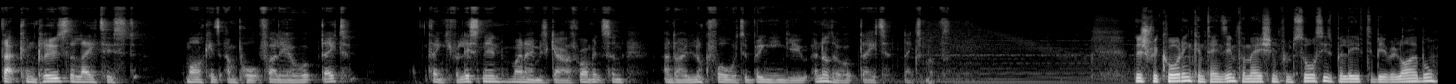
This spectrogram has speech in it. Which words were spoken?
That concludes the latest market and portfolio update. Thank you for listening. My name is Gareth Robinson, and I look forward to bringing you another update next month. This recording contains information from sources believed to be reliable,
